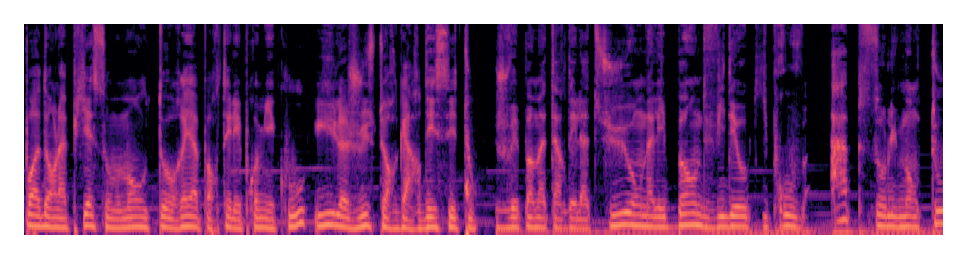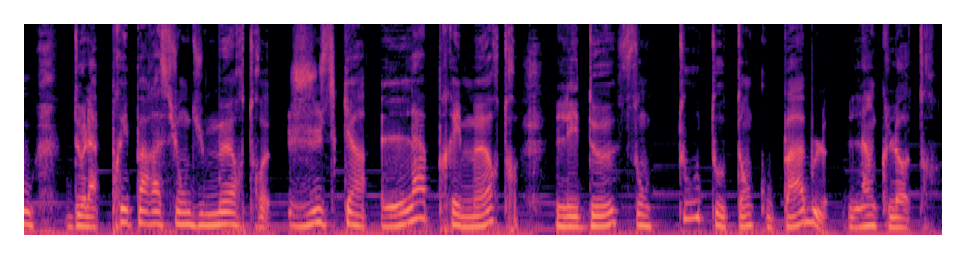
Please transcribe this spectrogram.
pas dans la pièce au moment où Torrey a porté les premiers coups, il a juste regardé, c'est tout. Je vais pas m'attarder là-dessus, on a les bandes vidéo qui prouvent absolument tout, de la préparation du meurtre jusqu'à l'après-meurtre, les deux sont tout autant coupables l'un que l'autre.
